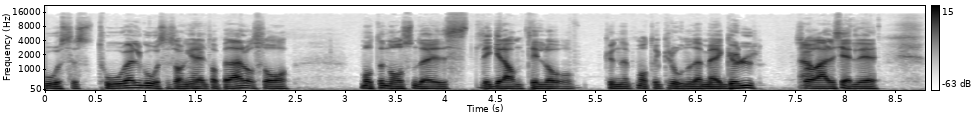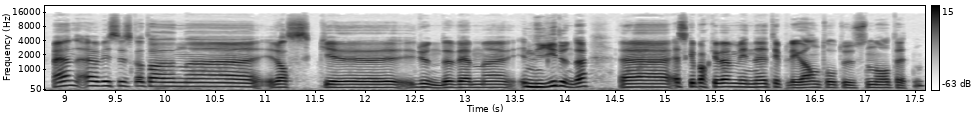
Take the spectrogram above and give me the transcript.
gode, ses- to vel gode sesonger helt oppi der, og så måtte nå som det ligger an til å kunne på en måte krone det med gull, så Ja. er det kjedelig. Men eh, hvis vi skal ta en eh, rask eh, runde hvem, eh, En ny runde. Uh, Eske Bakke, hvem vinner Tippeligaen 2013?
